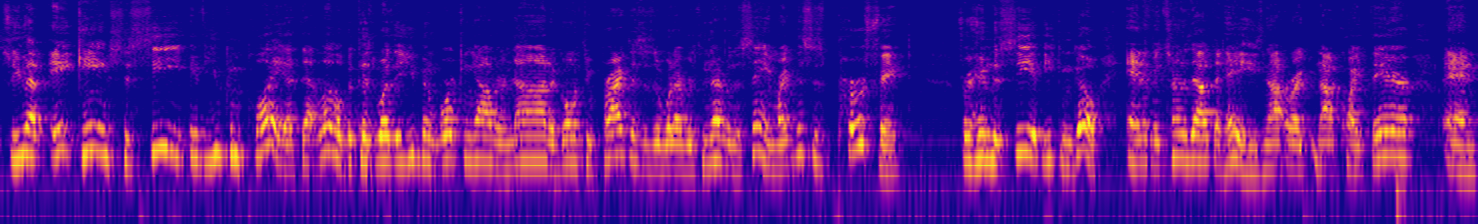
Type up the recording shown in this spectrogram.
So you have eight games to see if you can play at that level because whether you've been working out or not or going through practices or whatever, it's never the same, right? This is perfect for him to see if he can go. And if it turns out that hey, he's not right not quite there and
